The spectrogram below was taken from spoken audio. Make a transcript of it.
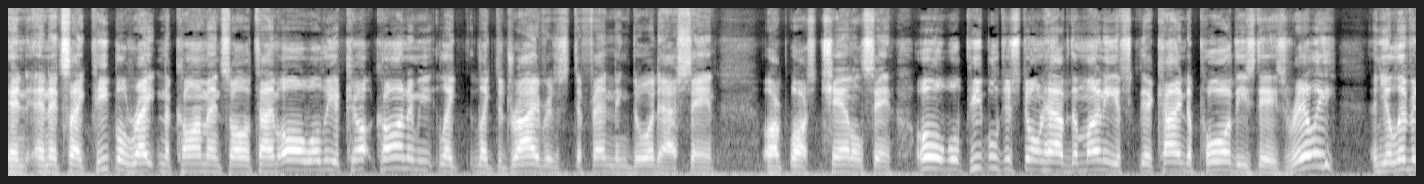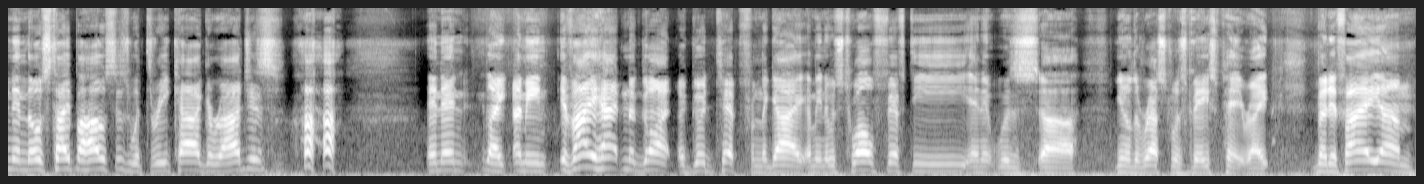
And and it's like people write in the comments all the time, "Oh, well the economy like like the drivers defending DoorDash saying or, or saying, oh, well, people just don't have the money. It's, they're kind of poor these days. Really? And you're living in those type of houses with three car garages? and then, like, I mean, if I hadn't have got a good tip from the guy, I mean, it was twelve fifty, and it was, uh, you know, the rest was base pay, right? But if I um,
